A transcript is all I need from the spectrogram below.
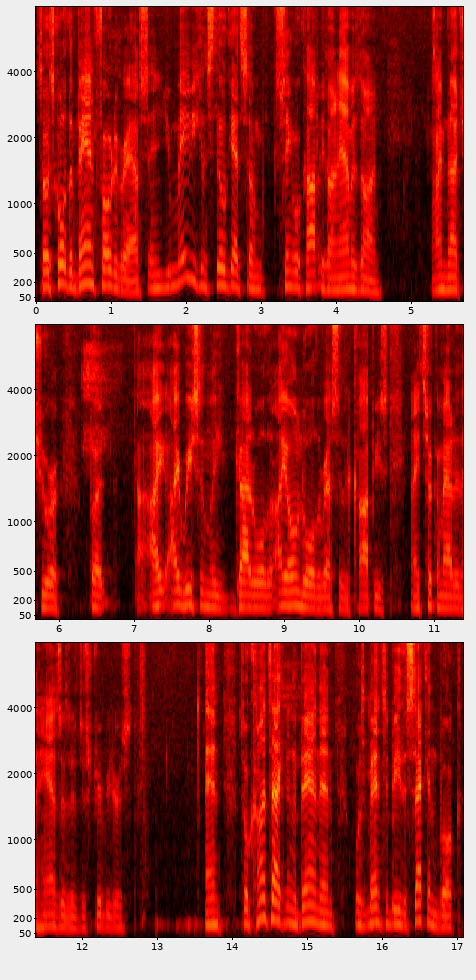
so it's called the band photographs, and you maybe can still get some single copies on Amazon. I'm not sure, but I I recently got all the. I owned all the rest of the copies, and I took them out of the hands of the distributors. And so contacting the band then was meant to be the second book,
